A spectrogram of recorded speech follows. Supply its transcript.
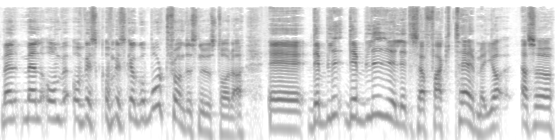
Men, men om, vi, om, vi, om vi ska gå bort från det snustorra, eh, det, bli, det blir ju lite så här facktermer. Jag, alltså,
